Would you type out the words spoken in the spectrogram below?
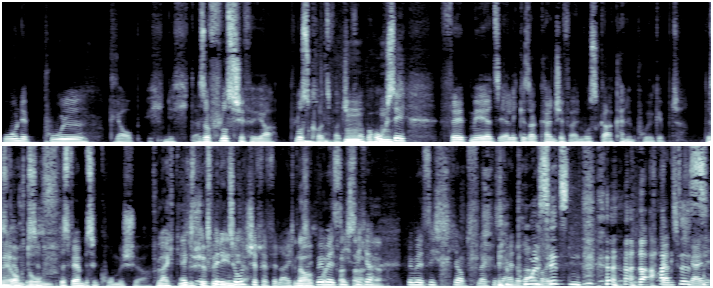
ohne Pool glaube ich nicht. Also Flussschiffe, ja. Flusskreuzfahrtschiffe. Mhm. Aber Hochsee fällt mir jetzt ehrlich gesagt kein Schiff ein, wo es gar keinen Pool gibt. Das wäre wär ein, bisschen, das wär ein bisschen komisch, ja. Vielleicht diese Ex Schiffe, Expeditionsschiffe die vielleicht. Genau, also ich bin mir jetzt nicht sicher, ja. bin mir jetzt nicht sicher, ob es vielleicht das eine oder Pool andere sitzen an der ganz kleine.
